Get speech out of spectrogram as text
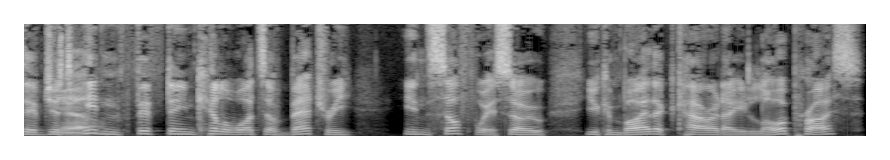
they've just Yeah. hidden 15 kilowatts of battery in software. So you can buy the car at a lower price.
